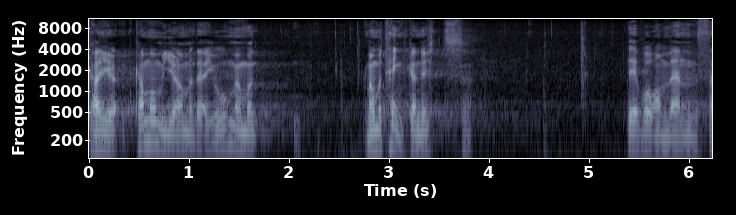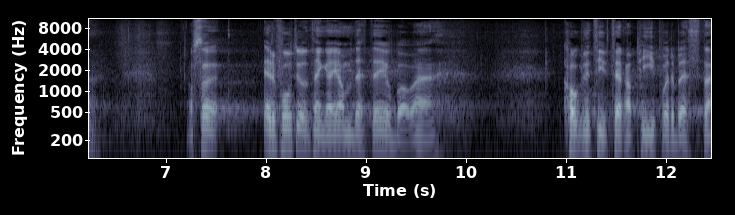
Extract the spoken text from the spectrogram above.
Hva, må vi gjøre med det? Jo, vi må, vi må tenke nytt. Det er vår omvendelse. Og så er det fort gjort å tenke ja, men dette er jo bare kognitiv terapi på det beste.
